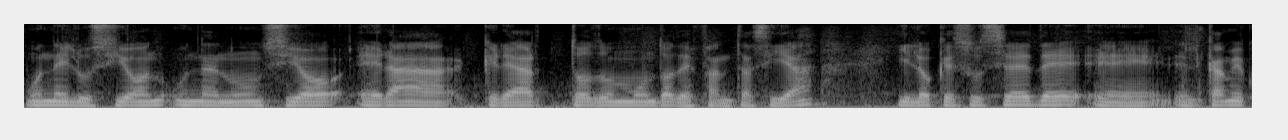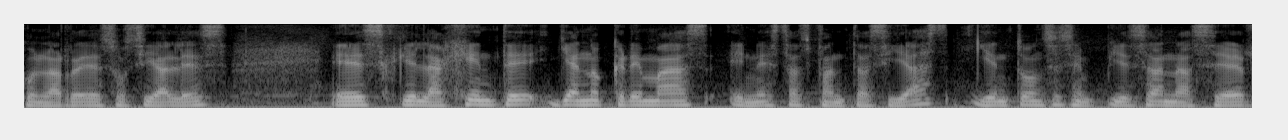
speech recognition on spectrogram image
una ilusión, un anuncio, era crear todo un mundo de fantasía. Y lo que sucede, eh, el cambio con las redes sociales, es que la gente ya no cree más en estas fantasías y entonces empiezan a hacer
